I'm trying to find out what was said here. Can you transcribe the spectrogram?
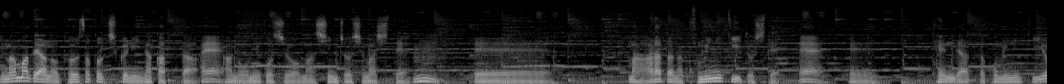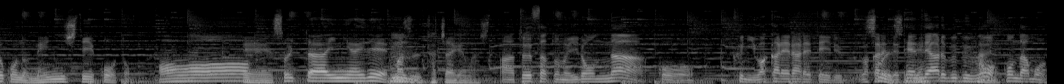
今まであの豊里地区になかった、えー、あのおみこしをまあ新調しまして、うん、えー、まあ新たなコミュニティとして、えーえー、点であったコミュニティを今度面にしていこうと、えー、そういった意味合いでまず立ち上げました、うん、あ豊里のいろんなこう区に分かれられている分かれて点である部分を今度はも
